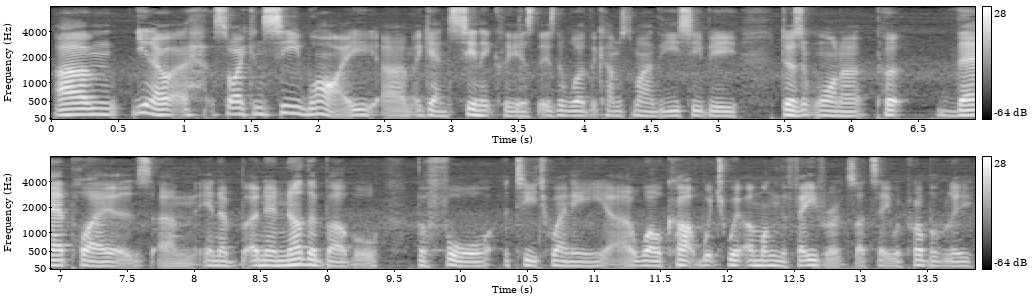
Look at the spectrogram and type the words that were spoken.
Um, you know, so I can see why. Um, again, cynically is is the word that comes to mind. The ECB doesn't want to put their players um, in a in another bubble before a T20 uh, World Cup, which we're among the favourites. I'd say we're probably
